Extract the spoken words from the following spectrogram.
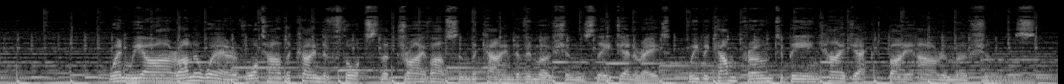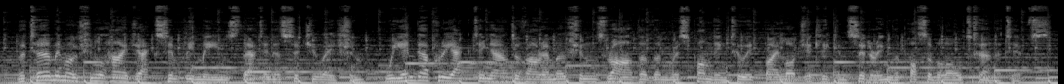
When we are unaware of what are the kind of thoughts that drive us and the kind of emotions they generate, we become prone to being hijacked by our emotions. The term emotional hijack simply means that in a situation, we end up reacting out of our emotions rather than responding to it by logically considering the possible alternatives.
